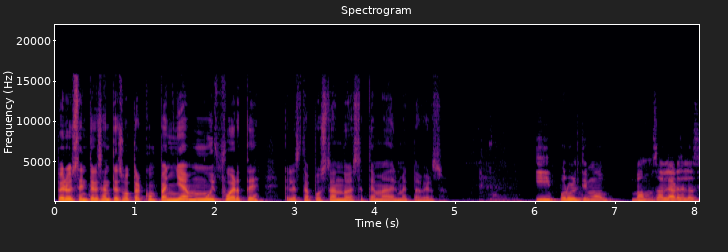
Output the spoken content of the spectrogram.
pero está interesante, es otra compañía muy fuerte que le está apostando a este tema del metaverso. Y por último, vamos a hablar de los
